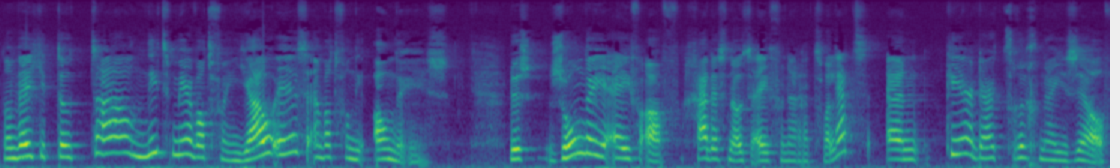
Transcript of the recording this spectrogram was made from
dan weet je totaal niet meer wat van jou is en wat van die ander is. Dus zonder je even af. Ga desnoods even naar het toilet en keer daar terug naar jezelf.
